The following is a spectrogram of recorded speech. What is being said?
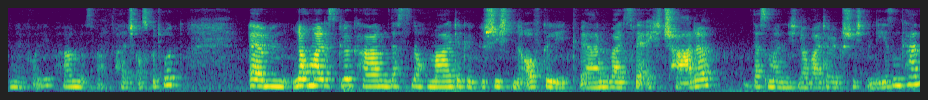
Ne, Vorlieb haben, das war falsch ausgedrückt ähm, nochmal das Glück haben, dass noch weitere Geschichten aufgelegt werden, weil es wäre echt schade, dass man nicht noch weitere Geschichten lesen kann.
